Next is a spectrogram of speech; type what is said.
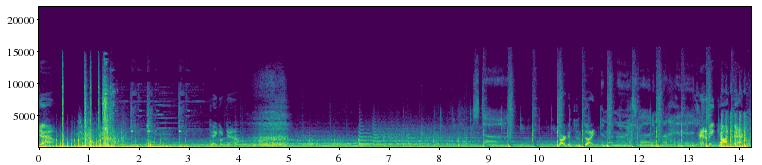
down. Tango down. Targets in sight. Enemy contact.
